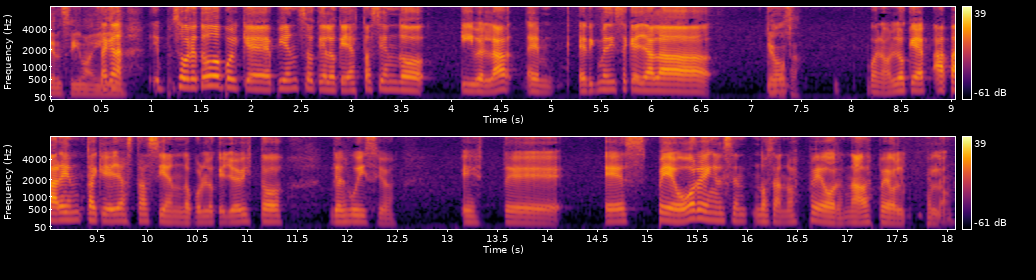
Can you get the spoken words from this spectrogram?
encima. Y... Sáquenla. Y Sobre todo porque pienso que lo que ella está haciendo, y verdad, Em, Eric me dice que ella la... ¿Qué no- cosa? bueno, lo que aparenta que ella está haciendo, por lo que yo he visto del juicio, este es peor en el sentido, no, o sea, no es peor, nada es peor, perdón.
